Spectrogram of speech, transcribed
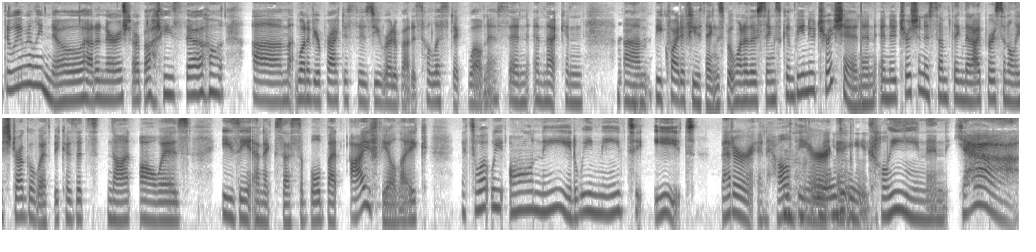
Do we really know how to nourish our bodies though? Um, one of your practices you wrote about is holistic wellness, and, and that can um, mm-hmm. be quite a few things. But one of those things can be nutrition. And, and nutrition is something that I personally struggle with because it's not always easy and accessible. But I feel like it's what we all need. We need to eat better and healthier mm-hmm. and clean and yeah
